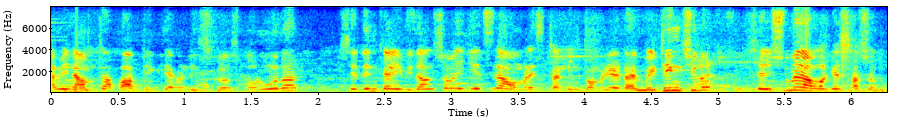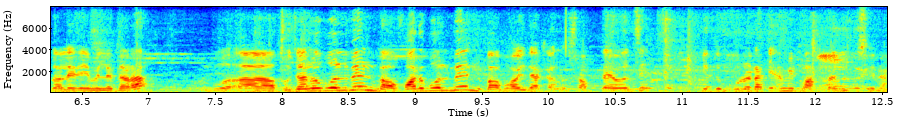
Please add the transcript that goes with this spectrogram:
আমি নামটা পাবলিকলি এখন ডিসক্লোজ করব না। সেদিনকে আমি বিধানসভায় গিয়েছিলাম আমার স্ট্যান্ডিং কমিটির একটা মিটিং ছিল। সেই সময় আমাকে শাসক দলের এমএলএ দ্বারা আহ, বোঝানো বলবেন বা অফার বলবেন বা ভয় দেখানো সবটাই হচ্ছে কিন্তু পুরোটাকে আমি পাত্তা দিচ্ছি না।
